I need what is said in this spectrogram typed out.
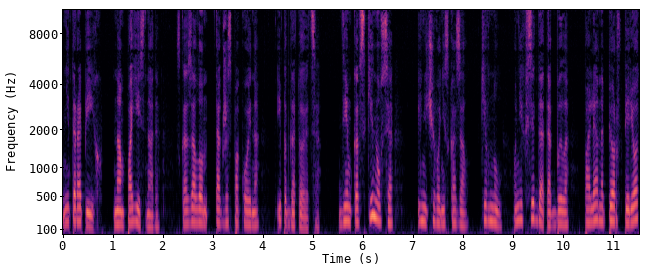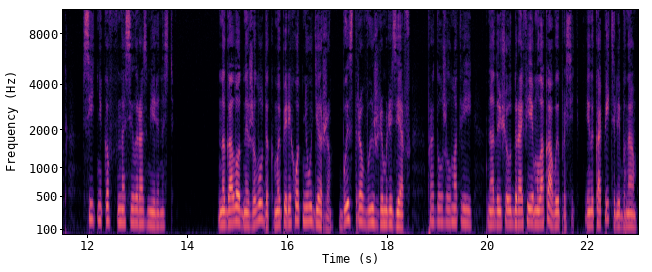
«Не торопи их. Нам поесть надо», — сказал он также спокойно, — «и подготовиться». Димка вскинулся и ничего не сказал. Кивнул. У них всегда так было. Поляна пер вперед, Ситников вносил размеренность. «На голодный желудок мы переход не удержим. Быстро выжрем резерв», — продолжил Матвей. «Надо еще у Дорофея молока выпросить и накопить, либо нам».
